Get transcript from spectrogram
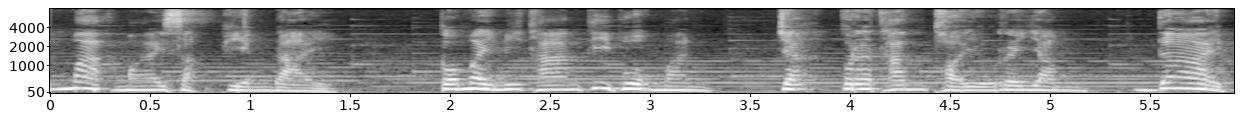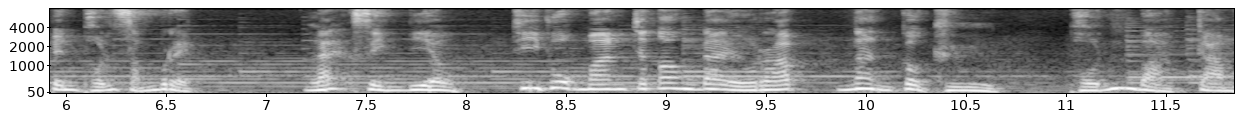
ำมากมายสักเพียงใด ก็ไม่มีทางที่พวกมัน จะกระทำถอยระยำได้เป็นผลสำเร็จ และสิ่งเดียวที่พวกมันจะต้องได้รับนั่นก็คือ ผลบาปกรรม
